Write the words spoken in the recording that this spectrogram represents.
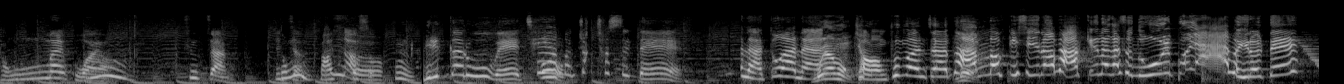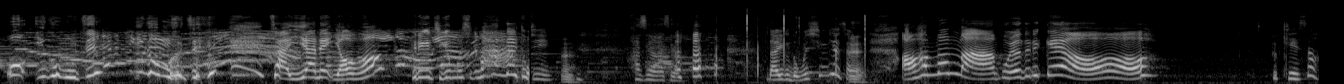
정말 고와요. 음, 진짜. 진짜 너무 툭 맛있어요. 응. 밀가루 왜채 어. 한번 쫙 쳤을 때 하나 또 하나 모야몽. 경품 먼저 밥 네. 먹기 싫어 밖에 나가서 놀 거야 막 이럴 때 어 이거 뭐지 이거 뭐지 자 이 안에 영어 그리고 지금 보시면 한글 동 하세요, 하세요. 나 이거 너무 신기하지 네. 아한 번만 보여드릴게요 이렇게 해서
